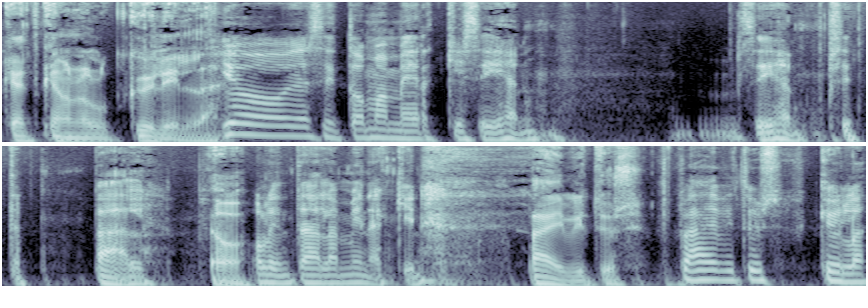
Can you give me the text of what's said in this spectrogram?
ketkä on ollut kylillä. Joo, ja sitten oma merkki siihen, siihen sitten päälle. Joo. Olin täällä minäkin. Päivitys. Päivitys, kyllä.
